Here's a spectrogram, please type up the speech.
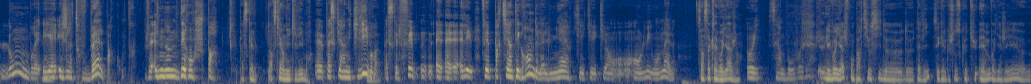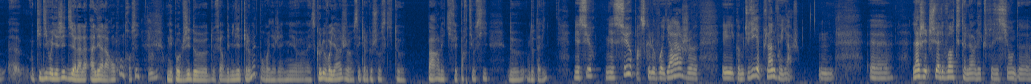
l'ombre et, et je la trouve belle par contre. Je- elle ne me dérange pas. Parce qu'elle, parce qu'il y a un équilibre. Euh, parce qu'il y a un équilibre, parce qu'elle fait, elle, elle- elle est, fait partie intégrante de la lumière qui est, qui est- qui est en, en lui ou en elle. C'est un sacré voyage. Oui, c'est un beau voyage. Les voyages font partie aussi de, de ta vie. C'est quelque chose que tu aimes voyager. euh, euh, qui dit voyager dit aller à la, aller à la rencontre aussi. Mhm. On n'est pas obligé de, de faire des milliers de kilomètres pour voyager. Mais euh, est-ce que le voyage, c'est quelque chose qui te parle et qui fait partie aussi de, de ta vie? Bien sûr, bien sûr, parce que le voyage, euh, et comme tu dis, il y a plein de voyages. Hum. Euh, là, je, je suis allée voir tout à l'heure l'exposition de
